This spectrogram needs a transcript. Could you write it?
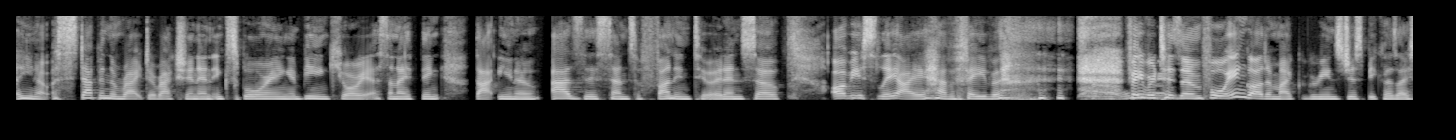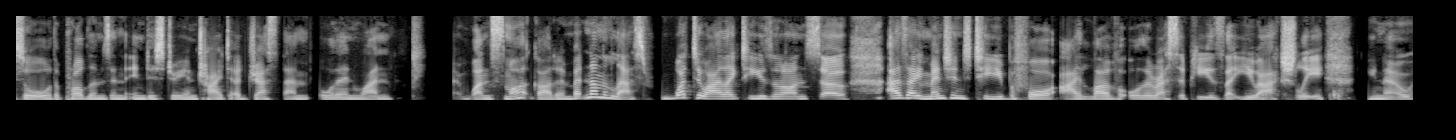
you know, a step in the right direction and exploring and being curious. And I think that, you know, adds this sense of fun into it. And so obviously I have a favor, oh, favoritism for in garden microgreens just because I saw all the problems in the industry and tried to address them all in one one smart garden. But nonetheless, what do I like to use it on? So, as I mentioned to you before, I love all the recipes that you actually, you know,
